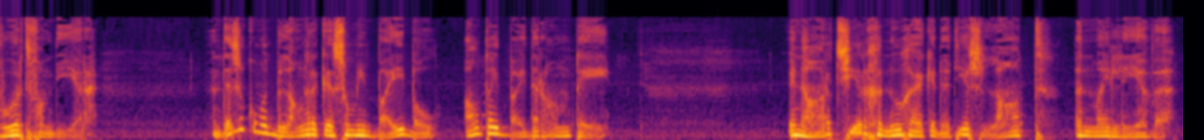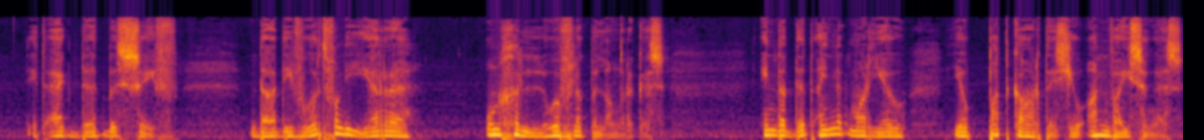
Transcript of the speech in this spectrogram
woord van die Here. En dis hoekom dit belangrik is om die Bybel altyd byderhand te hê. En hartseer genoeg ek het dit eers laat in my lewe het ek dit besef dat die woord van die Here ongelooflik belangrik is en dat dit eintlik maar jou jou padkaart is, jou aanwysing is.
